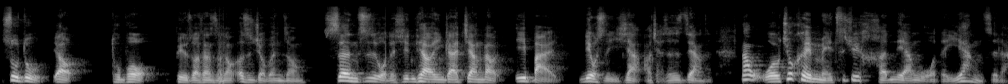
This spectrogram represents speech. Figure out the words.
速度要突破，比如说三十分钟、二十九分钟，甚至我的心跳应该降到一百六十以下啊。假设是这样子，那我就可以每次去衡量我的样子啦。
